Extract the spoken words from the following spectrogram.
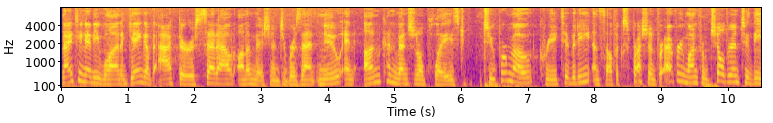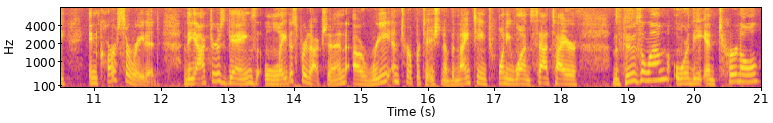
1981, a gang of actors set out on a mission to present new and unconventional plays to promote creativity and self-expression for everyone from children to the incarcerated. The Actors Gang's latest production, a reinterpretation of the 1921 satire Methuselah or the Eternal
